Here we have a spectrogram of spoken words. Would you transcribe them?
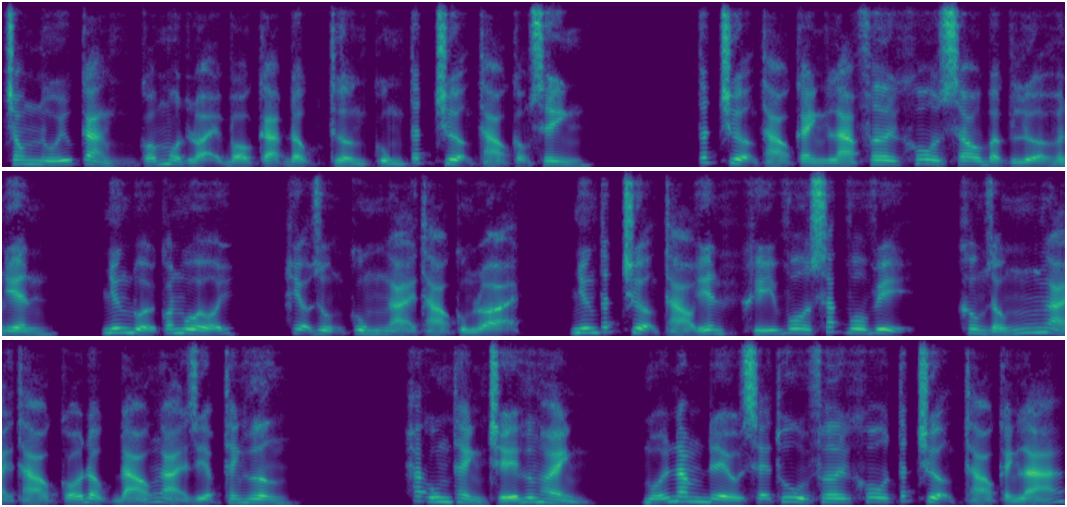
Trong núi càng có một loại bò cạp độc thường cùng tất trượng thảo cộng sinh. Tất trượng thảo cành lá phơi khô sau bậc lửa hơn yên, nhưng đuổi con muỗi, hiệu dụng cùng ngải thảo cùng loại, nhưng tất trượng thảo yên khí vô sắc vô vị, không giống ngải thảo có độc đáo ngải diệp thanh hương. Hắc ung thành chế hương hành, mỗi năm đều sẽ thu phơi khô tất trượng thảo cành lá,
